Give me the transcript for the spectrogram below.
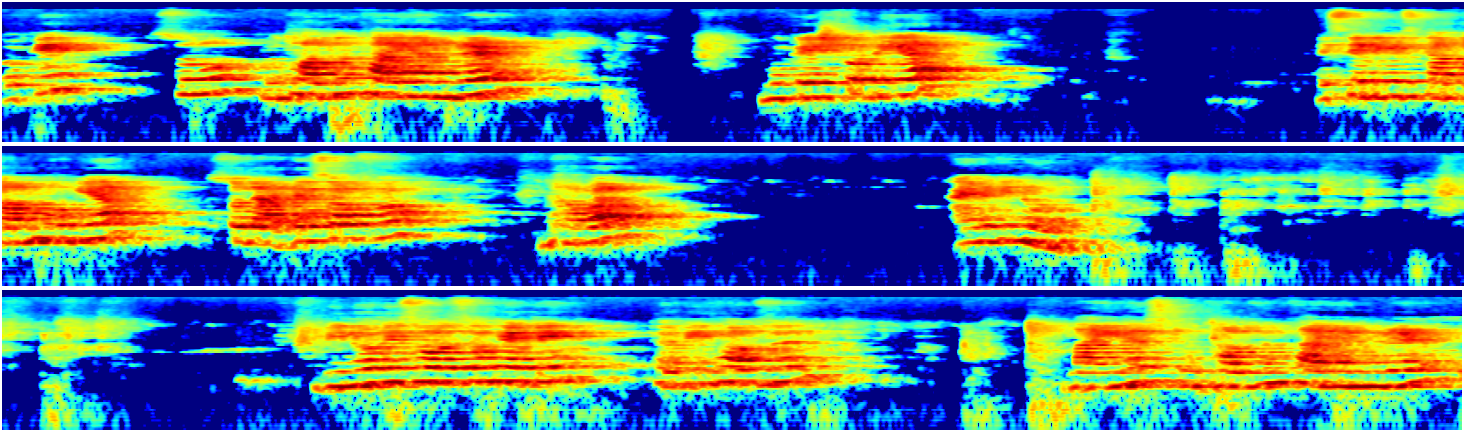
Okay. So 2,500 मुकेश को दिया इसीलिए इसका कम हो गया सो दैट इज़ ऑफ़ Dhaval and Vinod. Vinod is also getting 30,000 minus 2,500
